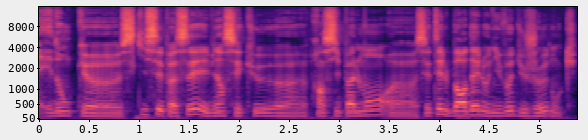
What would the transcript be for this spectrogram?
Et donc, ce qui s'est passé, eh bien, c'est que principalement, c'était le bordel au niveau du jeu. Donc,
